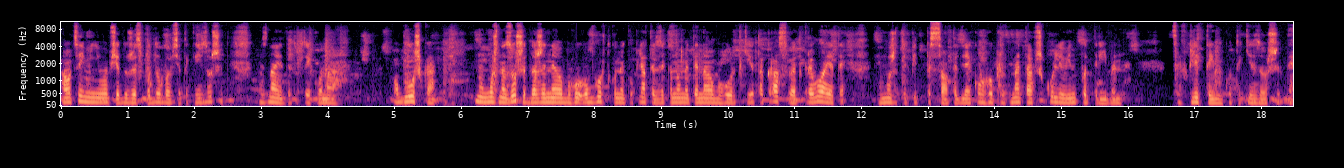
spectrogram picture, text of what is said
А оцей мені взагалі дуже сподобався такий зошит. Ви знаєте, тут як вона обложка. Ну, можна зошит, навіть не обгортку не купляти, зекономити на обгортці. Так раз ви відкриваєте і можете підписати, для якого предмета в школі він потрібен. Це в клітинку такі зошити.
